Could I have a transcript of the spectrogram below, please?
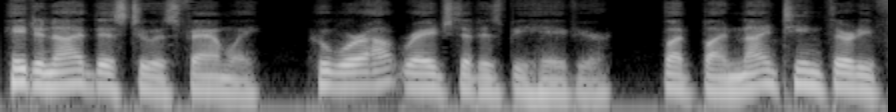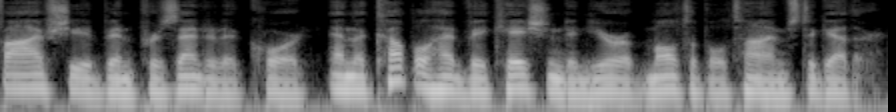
He denied this to his family, who were outraged at his behavior, but by 1935 she had been presented at court and the couple had vacationed in Europe multiple times together.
